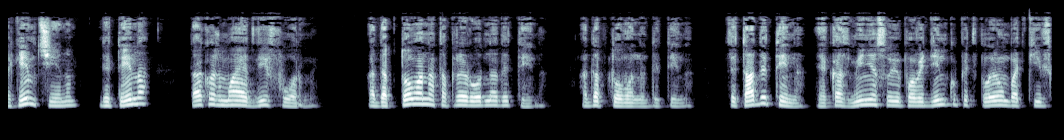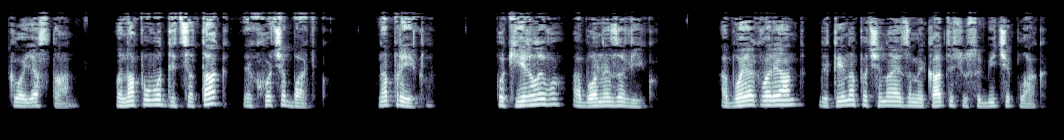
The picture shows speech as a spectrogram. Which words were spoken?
Таким чином, дитина також має дві форми адаптована та природна дитина. Адаптована дитина це та дитина, яка змінює свою поведінку під впливом батьківського я стану. Вона поводиться так, як хоче батько. Наприклад, покірливо або не за віком. Або, як варіант, дитина починає замикатись у собі чи плакати.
